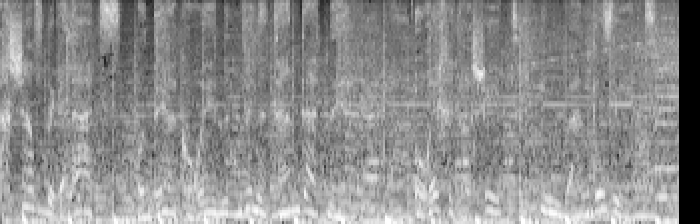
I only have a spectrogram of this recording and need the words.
עכשיו בגל"צ, אודה הקורן ונתן דטנר. עורכת ראשית, ענבל גזית.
